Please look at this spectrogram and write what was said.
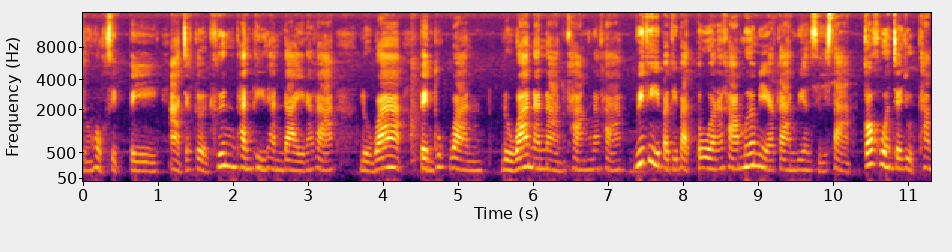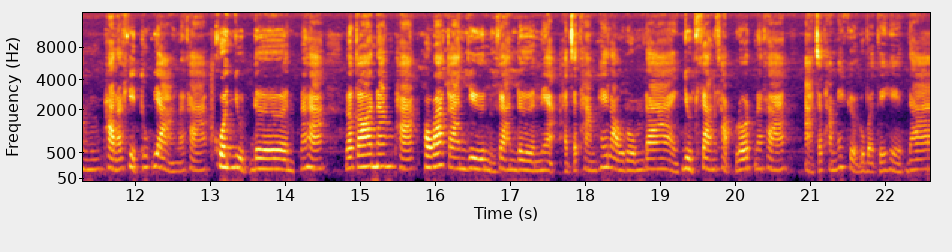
30-60 ปี อาจจะเกิดขึ้นทันทีทันใดนะคะ หรือว่าเป็นทุกวันหรือว่านานๆครั้งนะคะ วิธีปฏิบัติตัวนะคะ เมื่อมีอาการเวียนศีรษะ ก็ควรจะหยุดทำภารกิจทุกอย่างนะคะ ควรหยุดเดินนะคะ แล้วก็นั่งพัก เพราะว่าการยืนหรือการเดินเนี่ยอาจจะทำให้เราล้มได้ หยุดการขับรถนะคะ อาจจะทำให้เกิดอุบัติเหตุได้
